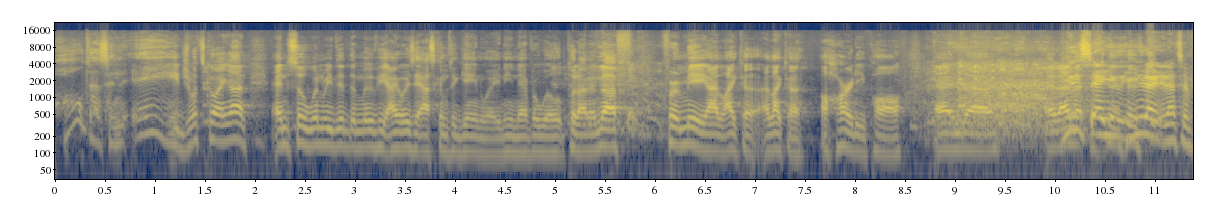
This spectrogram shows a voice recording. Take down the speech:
Paul doesn't age. What's going on? And so when we did the movie, I always ask him to gain weight, and he never will put on enough. For me, I like a, I like a, a hardy Paul. And, uh, and You I, say you, you know, that's a,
